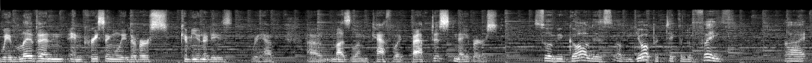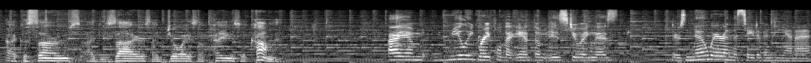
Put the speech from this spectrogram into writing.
We live in increasingly diverse communities. We have uh, Muslim, Catholic, Baptist neighbors. So regardless of your particular faith, our, our concerns, our desires, our joys, our pains are common. I am really grateful that Anthem is doing this. There's nowhere in the state of Indiana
